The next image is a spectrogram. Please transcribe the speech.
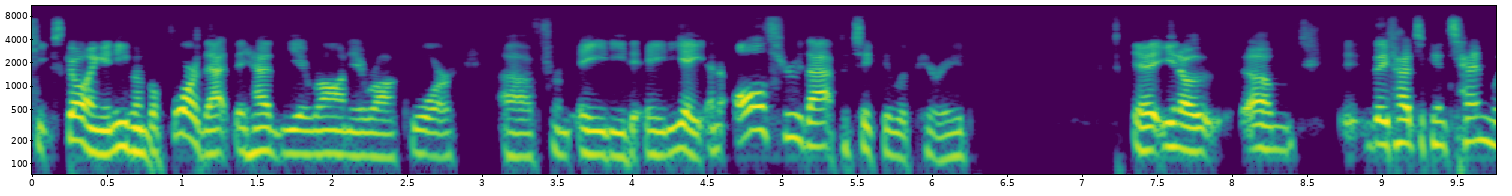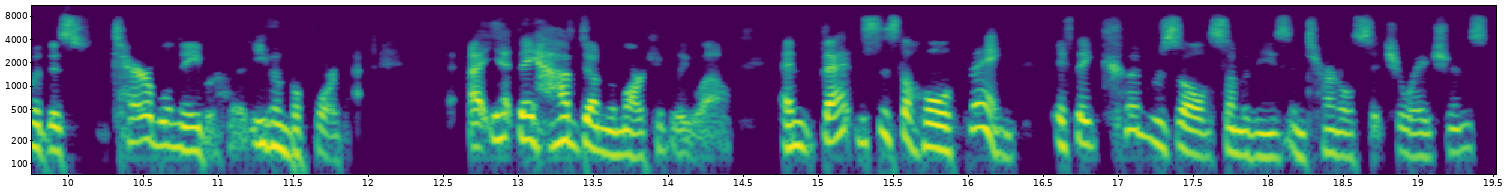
keeps going. And even before that, they had the Iran-Iraq War uh, from 80 to 88, and all through that particular period, uh, you know, um, they've had to contend with this terrible neighborhood even before that. Uh, yet they have done remarkably well. And that this is the whole thing. If they could resolve some of these internal situations,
